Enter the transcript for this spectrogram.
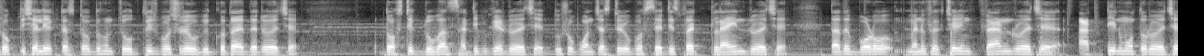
শক্তিশালী একটা স্টক দেখুন, চৌত্রিশ বছরের অভিজ্ঞতা এদের রয়েছে। দশটি গ্লোবাল সার্টিফিকেট রয়েছে, দুশো পঞ্চাশটির উপর স্যাটিসফাইড ক্লায়েন্ট রয়েছে, তাদের বড় ম্যানুফ্যাকচারিং প্ল্যান্ট রয়েছে, আটটির মতো রয়েছে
